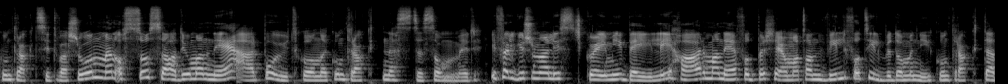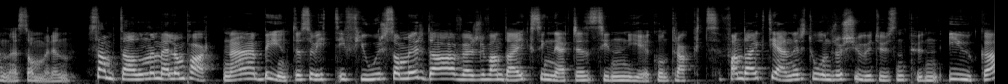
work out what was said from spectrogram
kontraktsituasjon, men også Sadio Mané er på utgående kontrakt neste sommer. Ifølge journalist Gramey Bailey har Mané fått beskjed om at han vil få tilbud om en ny kontrakt denne sommeren. Samtalene mellom partene begynte så vidt i fjor sommer, da Virgil van Dijk signerte sin nye kontrakt. Van Dijk tjener 220 000 pund i uka,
